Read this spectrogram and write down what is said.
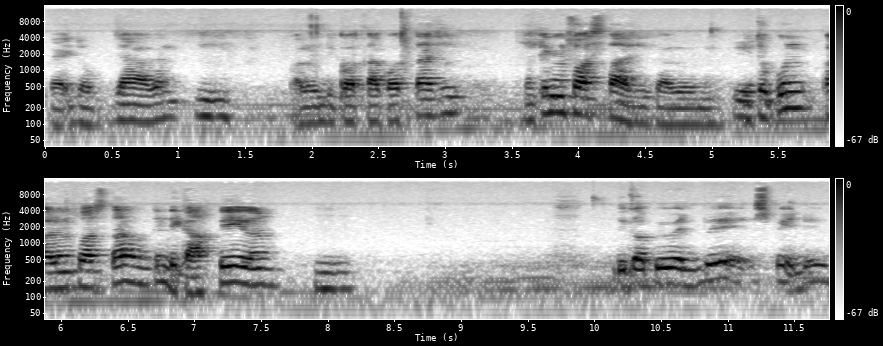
kayak Jogja kan. Hmm. kalau di kota-kota sih mungkin yang swasta sih kalau ini. Iya. itu pun kalau yang swasta mungkin di kafe kan. Hmm. di KPUNP sepede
